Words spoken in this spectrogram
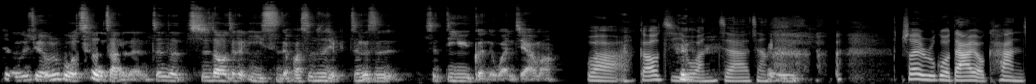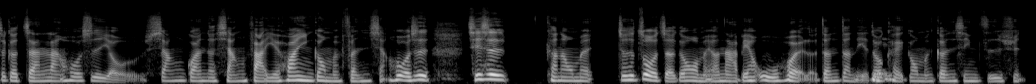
对，我就觉得如果策展人真的知道这个意思的话，是不是也真的是是地狱梗的玩家吗？哇，高级玩家这样。所以如果大家有看这个展览，或是有相关的想法，也欢迎跟我们分享，或者是其实可能我们就是作者跟我们有哪边误会了等等的，也都可以跟我们更新资讯。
